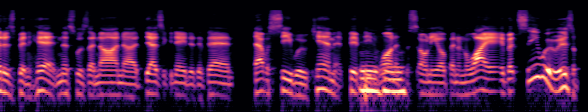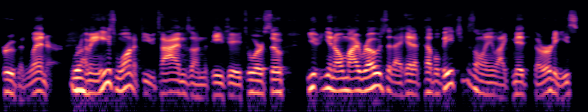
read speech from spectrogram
that has been hit, and this was a non-designated event, that was Siwoo Kim at 50 to 1 Mhm. at the Sony Open in Hawaii. But Siwoo is a proven winner. Right. I mean, he's won a few times on the PGA Tour. So you you know, my rose that I hit at Pebble Beach, he was only like mid 30s.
